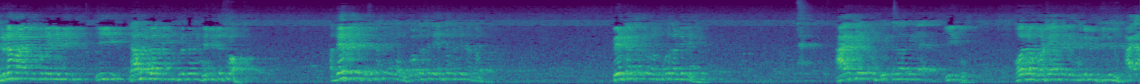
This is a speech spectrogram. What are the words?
ദൃഢമായ പിന്തുണയില്ലെങ്കിൽ ഈ രാഹുൽ ഗാന്ധി ഇവിടുന്ന് ഡൽഹിയിലെത്തുവോ? അദ്ദേഹത്തിന്റെ പ്രതിപക്ഷ കോൺഗ്രസിന്റെ ഏറ്റവും വലിയ നേതാവ്. പ്രിയങ്ക ഗാന്ധി നമ്മൾ കണ്ടില്ലേ? ആരൊക്കെയായിരുന്നു പ്രിയങ്കാന്ധിയുടെ ഈ ഓരോ ഘോഷയാത്രയുടെ മുന്നിലും പിന്നിലും? ആരാ?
